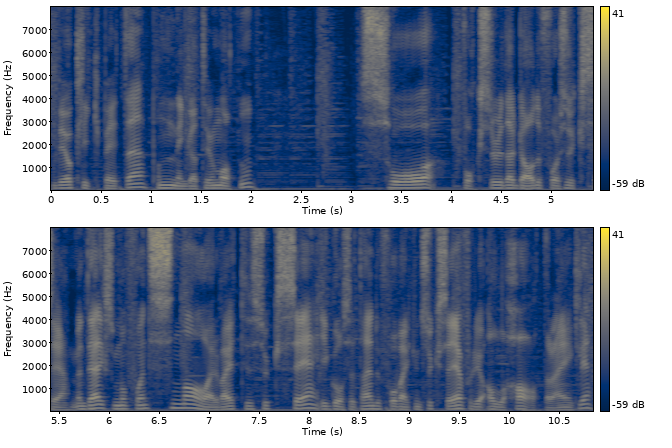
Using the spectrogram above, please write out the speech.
ved å clickbaite på den negative måten, så vokser du. Det er da du får suksess. Men det er liksom å få en snarvei til suksess i gåsetegn. Du får verken suksess fordi alle hater deg, egentlig,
